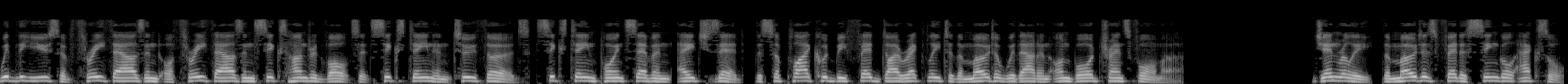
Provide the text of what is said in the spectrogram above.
With the use of 3000 or 3600 volts at 16 and 2 thirds (16.7 Hz), the supply could be fed directly to the motor without an onboard transformer. Generally, the motors fed a single axle,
